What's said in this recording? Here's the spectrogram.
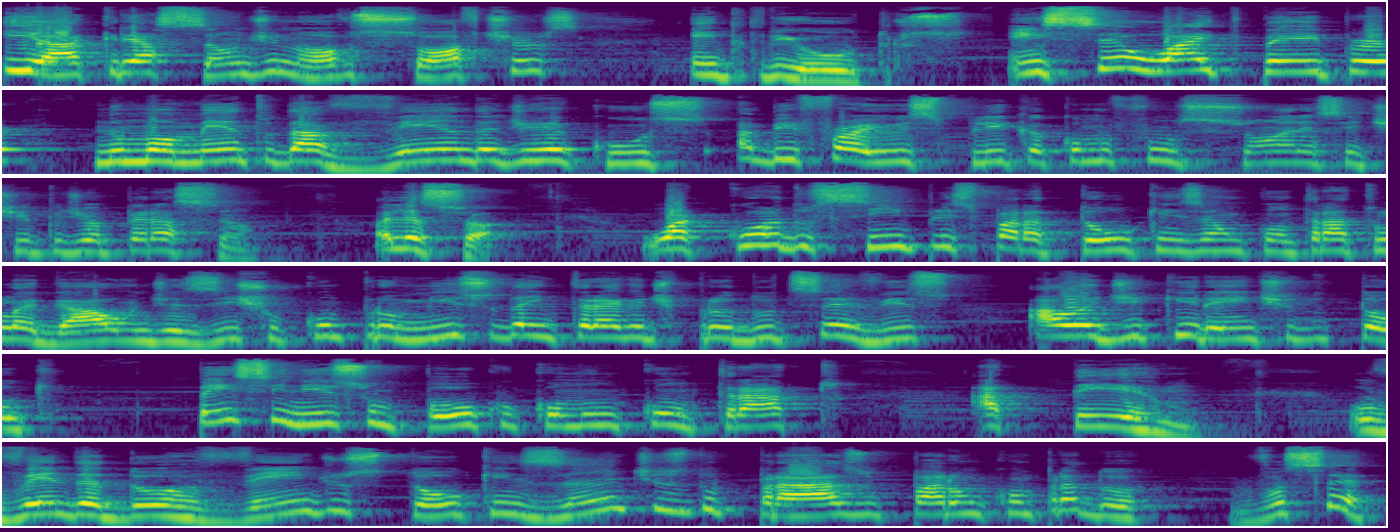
e à criação de novos softwares, entre outros. Em seu white paper, no momento da venda de recursos, a B4U explica como funciona esse tipo de operação. Olha só, o acordo simples para tokens é um contrato legal onde existe o compromisso da entrega de produtos e serviços ao adquirente do token. Pense nisso um pouco como um contrato a termo. O vendedor vende os tokens antes do prazo para um comprador, você.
